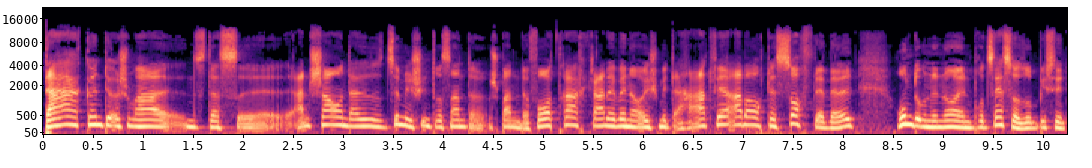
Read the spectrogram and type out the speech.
da könnt ihr euch mal uns das äh, anschauen. Das ist ein ziemlich interessanter, spannender Vortrag, gerade wenn ihr euch mit der Hardware, aber auch der Softwarewelt rund um den neuen Prozessor so ein bisschen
